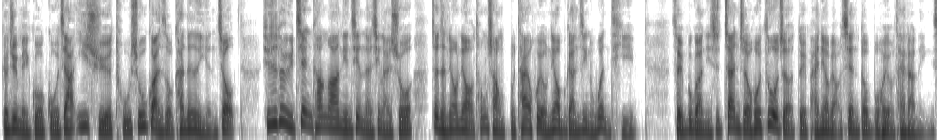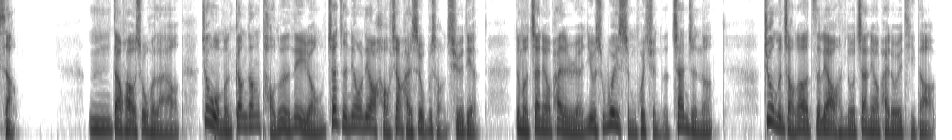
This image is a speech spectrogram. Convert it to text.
根据美国国家医学图书馆所刊登的研究，其实对于健康啊年轻的男性来说，站着尿尿通常不太会有尿不干净的问题。所以不管你是站着或坐着，对排尿表现都不会有太大的影响。嗯，但话又说回来哦，就我们刚刚讨论的内容，站着尿尿好像还是有不少缺点。那么站尿派的人又是为什么会选择站着呢？就我们找到的资料，很多站尿派都会提到，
